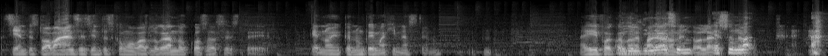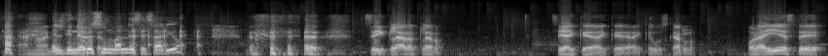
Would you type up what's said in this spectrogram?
sientes tu avance, sientes cómo vas logrando cosas este, que, no, que nunca imaginaste, ¿no? Ahí fue cuando me pagaron el dólar. Ah, ¿El dinero es un mal necesario? sí, claro, claro sí hay que, hay que, hay que buscarlo. Por ahí, este,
